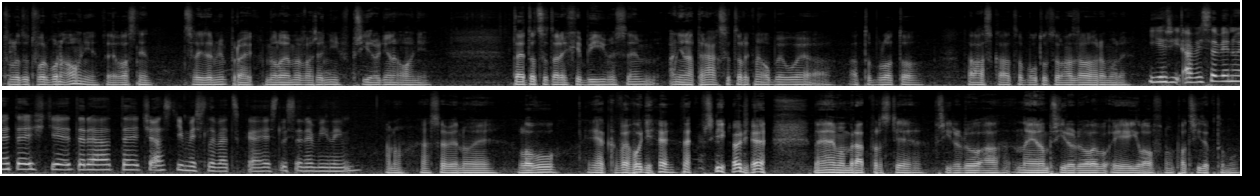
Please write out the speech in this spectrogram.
tuhle tu tvorbu na ohni. To je vlastně celý země projekt. Milujeme vaření v přírodě na ohni. To je to, co tady chybí, myslím. Ani na trhách se tolik neobjevuje a, a to bylo to, ta láska a to bylo to, co nás dalo hromady. Jiří, a vy se věnujete ještě teda té části myslivecké, jestli se nemýlím? Ano, já se věnuji lovu, jak ve vodě, tak v přírodě. Ne, mám rád prostě přírodu a nejenom přírodu, ale i její lov, no, patří to k tomu.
